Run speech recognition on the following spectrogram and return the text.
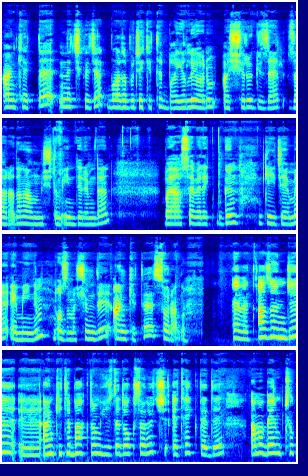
ankette ne çıkacak. Bu arada bu cekete bayılıyorum. Aşırı güzel. Zara'dan almıştım indirimden. Bayağı severek bugün giyeceğime eminim. O zaman şimdi ankete soralım. Evet az önce e, ankete baktım %93 etek dedi ama benim çok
